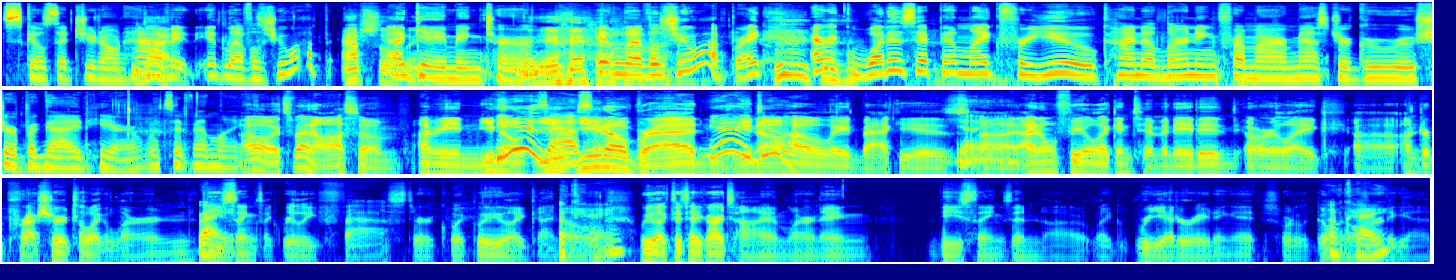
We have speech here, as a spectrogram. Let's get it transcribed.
skills that you don't have, Right. it, it levels you up. Absolutely. A gaming term. Yeah. It levels you up, right? Eric, what has it been like for you kind of learning from our master guru Sherpa guide here? What's it been like? Oh, it's been awesome. I mean, you know, you, awesome. you know Brad. Yeah, I you know do. how laid back he is. Yeah, uh, yeah. I don't feel like intimidated or like uh, under pressure to like learn Right. these things like really fast or quickly. Like I know Okay. we like to take our time learning these things and uh, like reiterating it, sort of going Okay. over it again.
